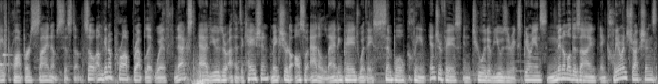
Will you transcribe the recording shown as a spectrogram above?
a proper sign-up system. So I'm gonna prompt Replit with next, add user authentication. Make sure to also add a landing page with a simple, clean interface, intuitive user experience, minimal design, and clear instructions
